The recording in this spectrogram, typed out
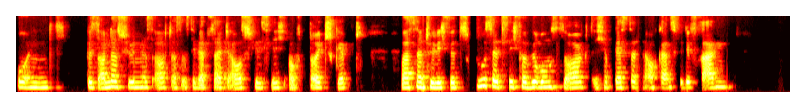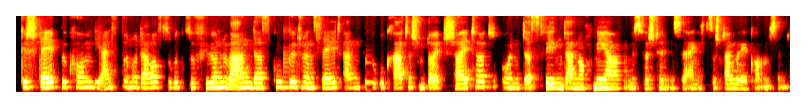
Und besonders schön ist auch, dass es die Webseite ausschließlich auf Deutsch gibt, was natürlich für zusätzlich Verwirrung sorgt. Ich habe gestern auch ganz viele Fragen gestellt bekommen, die einfach nur darauf zurückzuführen waren, dass Google Translate an bürokratischem Deutsch scheitert und deswegen dann noch mehr Missverständnisse eigentlich zustande gekommen sind.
